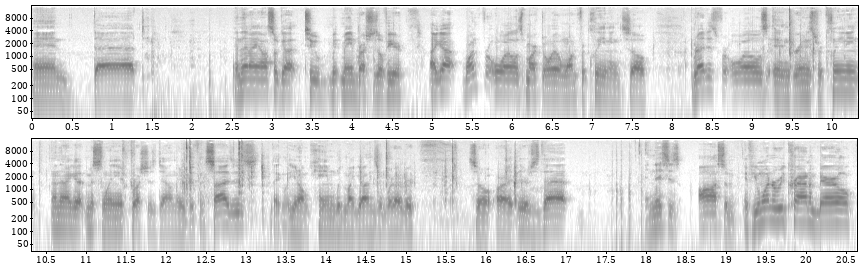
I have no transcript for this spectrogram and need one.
and that. And then I also got two main brushes over here. I got one for oil, it's marked oil, one for cleaning. So Red is for oils and green is for cleaning. And then I got miscellaneous brushes down there, different sizes that you know came with my guns or whatever. So all right, there's that. And this is awesome. If you want to recrown a barrel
